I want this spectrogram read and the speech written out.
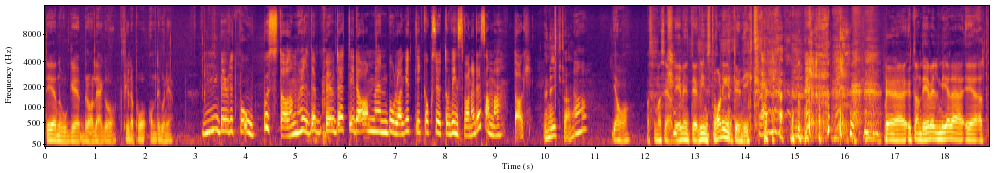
det är nog eh, bra läge att fylla på om det går ner. Mm, budet på Opus då? De höjde budet idag, men bolaget gick också ut och vinstvarnade samma dag. Unikt, va? Ja. ja, vad ska man säga? Det är väl inte, vinstvarning är inte unikt. Eh, utan det är väl mer eh, att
